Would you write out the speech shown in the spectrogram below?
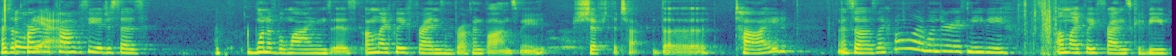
as a Oh, part of the prophecy, it just says one of the lines is unlikely friends and broken bonds may shift the ti the tide. And so I was like, oh, I wonder if maybe unlikely friends could be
